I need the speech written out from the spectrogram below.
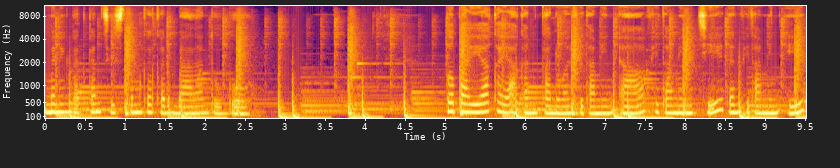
meningkatkan sistem kekebalan tubuh. Pepaya kaya akan kandungan vitamin A, vitamin C, dan vitamin E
